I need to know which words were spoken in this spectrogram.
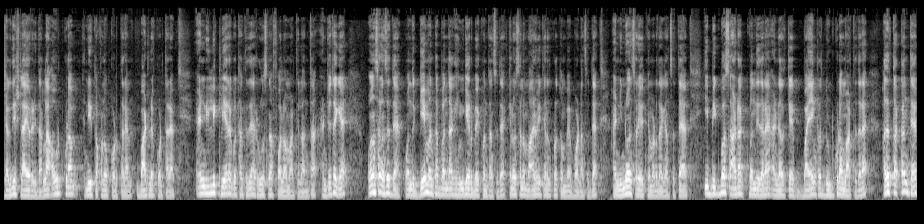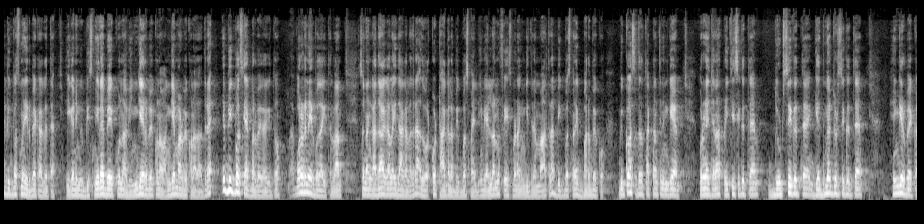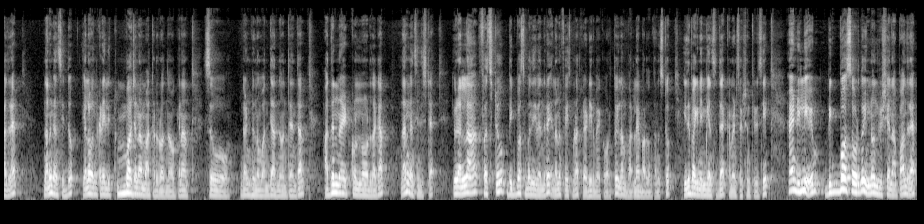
ಜಗದೀಶ್ ಲಾಯ್ ಅವರು ಇದ್ದಾರಲ್ಲ ಅವ್ರು ಕೂಡ ನೀರು ತೊಗೊಂಡೋಗಿ ಕೊಡ್ತಾರೆ, ಬಾಟ್ಲಿಗೆ ಕೊಡ್ತಾರೆ. ಆ್ಯಂಡ್ ಇಲ್ಲಿ ಕ್ಲಿಯರಾಗಿ ಗೊತ್ತಾಗ್ತದೆ ರೂಲ್ಸ್ನ ಫಾಲೋ ಮಾಡ್ತಿಲ್ಲ ಅಂತ. ಆ್ಯಂಡ್ ಜೊತೆಗೆ ಒಂದೊಂದ್ಸಲ ಅನಿಸುತ್ತೆ, ಒಂದು ಗೇಮ್ ಅಂತ ಬಂದಾಗ ಹಿಂಗೆ ಇರಬೇಕು ಅಂತ ಅನಿಸುತ್ತೆ. ಕೆಲವೊಂದು ಸಲ ಮಾನವೀಯತೆ ಅನ್ನೋದು ಕೂಡ ತುಂಬ ಇಂಪಾರ್ಟೆಂಟ್ ಅನ್ಸುತ್ತೆ. ಆ್ಯಂಡ್ ಇನ್ನೊಂದು ಸಲ ಯೋಚನೆ ಮಾಡಿದಾಗ ಅನ್ಸುತ್ತೆ, ಈ ಬಿಗ್ ಬಾಸ್ ಆಡೋಕ್ಕೆ ಬಂದಿದ್ದಾರೆ ಆ್ಯಂಡ್ ಅದಕ್ಕೆ ಭಯಂಕರ ದುಡ್ಡು ಕೂಡ ಮಾಡ್ತಿದ್ದಾರೆ ಅದ್ರ ತಕ್ಕಂತೆ ಬಿಗ್ ಬಾಸ್ ಮೇಲೆ ಇರಬೇಕಾಗುತ್ತೆ. ಈಗ ನಿಮಗೆ ಬಿಸಿನೀರೇ ಬೇಕು, ನಾವು ಹಿಂಗೆ ಇರಬೇಕು, ನಾವು ಹಂಗೆ ಮಾಡಬೇಕು ಅನ್ನೋದಾದರೆ ನೀವು ಬಿಗ್ ಬಾಸ್ಗೆ ಯಾಕೆ ಬರಬೇಕಾಗಿತ್ತು? ಹೊರಗಡೆ ಇರ್ಬೋದಾಗಿತ್ತಲ್ವಾ? ಸೊ ನಂಗೆ ಅದಾಗಲ್ಲ, ಇದಾಗಲ್ಲ ಅಂದರೆ ಅದು ವರ್ಕೌಟ್ ಆಗಲ್ಲ ಬಿಗ್ ಬಾಸ್ ಮೇಲೆ. ನೀವೆಲ್ಲನೂ ಫೇಸ್ ಮಾಡೋಂಗಿದ್ರೆ ಮಾತ್ರ ಬಿಗ್ ಬಾಸ್ ಮನೆಗೆ ಬರಬೇಕು. ಬಿಗ್ ಬಾಸ್ ಅದ್ರ ತಕ್ಕಂತೆ ನಿಮಗೆ ಒಳ್ಳೆ ಜನ ಪ್ರೀತಿ ಸಿಗುತ್ತೆ, ದುಡ್ಡು ಸಿಗುತ್ತೆ ಗೆದ್ದ ಮೇಲೆ ದುಡ್ಡು ಸಿಗುತ್ತೆ. ಹಿಂಗಿರಬೇಕಾದ್ರೆ ನನಗನ್ಸಿದ್ದು ಎಲ್ಲ ಒಂದು ಕಡೆಯಲ್ಲಿ ತುಂಬ ಜನ ಮಾತಾಡಿದ್ರು ಅದನ್ನ ಓಕೆನಾ ಸೊ ಗಂಟು ನೋವು ಅಂತೆ ಅದನ್ನ ಅಂತೆ ಅಂತ ಅದನ್ನು ಇಟ್ಕೊಂಡು ನೋಡಿದಾಗ ನನಗನ್ಸಿದ್ದು ಇಷ್ಟೇ. ಇವರೆಲ್ಲ ಫಸ್ಟು ಬಿಗ್ ಬಾಸ್ ಬಂದಿವೆ ಅಂದರೆ ಎಲ್ಲನೂ ಫೇಸ್ ಮಾಡೋಕ್ಕೆ ರೆಡಿ ಇರಬೇಕು ಹೊರತು, ಇಲ್ಲ ಬರಲೇಬಾರ್ದು ಅಂತ ಅನಿಸ್ತು. ಇದ್ರ ಬಗ್ಗೆ ನಿಮಗೆ ಅನಿಸುತ್ತೆ? ಕಮೆಂಟ್ ಸೆಕ್ಷನ್ ತಿಳಿಸಿ. ಆ್ಯಂಡ್ ಇಲ್ಲಿ ಬಿಗ್ ಬಾಸ್ ಅವ್ರದ್ದು ಇನ್ನೊಂದು ವಿಷಯ ಏನಪ್ಪ ಅಂದರೆ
